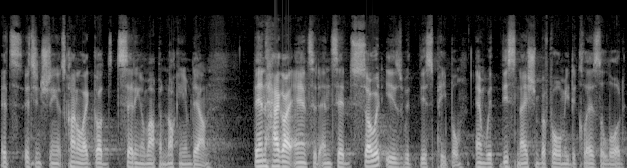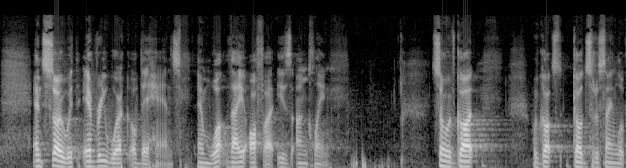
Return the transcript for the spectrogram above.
It's, it's interesting. It's kind of like God setting him up and knocking him down. Then Haggai answered and said, So it is with this people and with this nation before me, declares the Lord. And so with every work of their hands, and what they offer is unclean. So we've got, we've got God sort of saying, Look,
